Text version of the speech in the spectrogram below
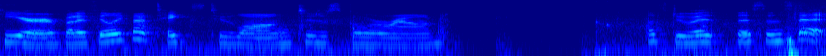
here, but I feel like that takes too long to just go around. Let's do it this instead.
